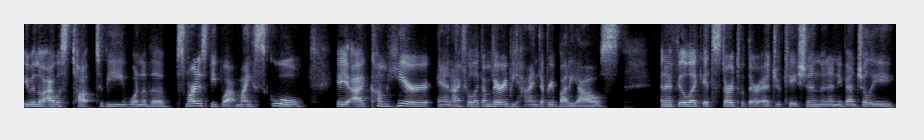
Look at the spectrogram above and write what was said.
even though I was taught to be one of the smartest people at my school. I come here and I feel like I'm very behind everybody else. And I feel like it starts with our education and then eventually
